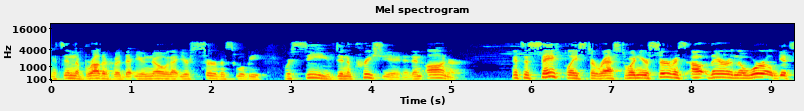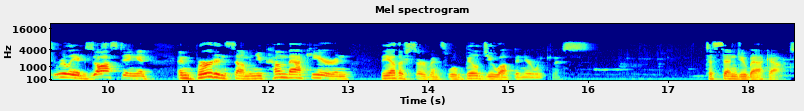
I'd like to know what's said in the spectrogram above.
It's in the brotherhood that you know that your service will be received and appreciated and honored. It's a safe place to rest when your service out there in the world gets really exhausting and, and burdensome and you come back here and the other servants will build you up in your weakness to send you back out.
